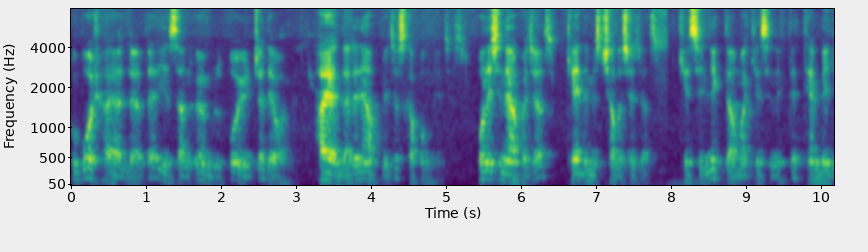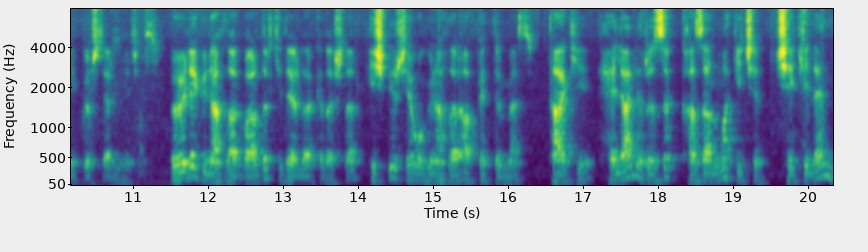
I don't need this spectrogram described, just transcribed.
Bu boş hayallerde insan ömrü boyunca devam eder. Hayallere ne yapmayacağız? Kapılmayacağız. Onun için ne yapacağız? Kendimiz çalışacağız. Kesinlikle ama kesinlikle tembellik göstermeyeceğiz. Öyle günahlar vardır ki değerli arkadaşlar, hiçbir şey o günahları affettirmez. Ta ki helal rızık kazanmak için çekilen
